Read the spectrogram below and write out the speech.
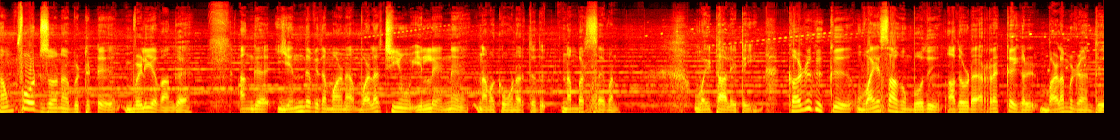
கம்ஃபர்ட் ஜோனை விட்டுட்டு வெளியே வாங்க. அங்கே எந்த விதமான வளர்ச்சியும் இல்லைன்னு நமக்கு உணர்த்துது. Number seven vitality. கழுகுக்கு வயசாகும்போது அதோட ரெக்கைகள் பலமிழந்து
